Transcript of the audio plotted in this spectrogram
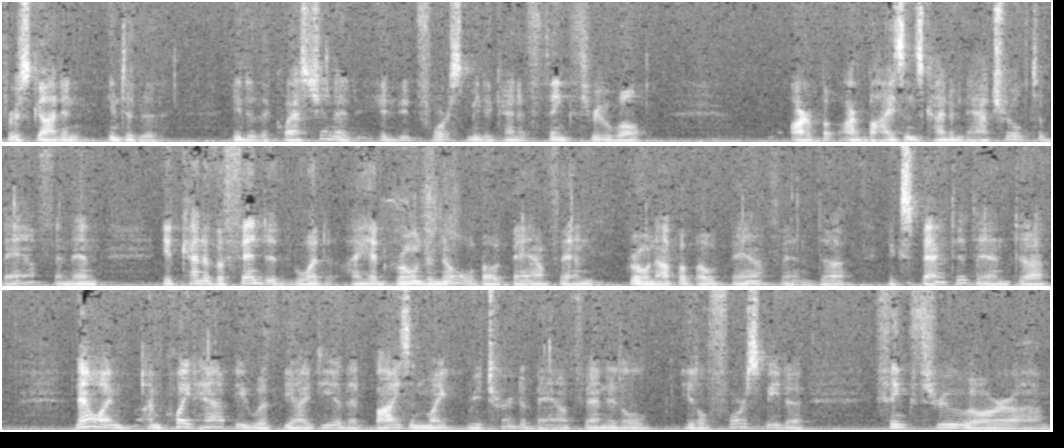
first got in, into the into the question, it, it, it forced me to kind of think through, well, are, are bisons kind of natural to Banff? And then it kind of offended what I had grown to know about Banff and grown up about Banff and uh, expected. And uh, now I'm, I'm quite happy with the idea that bison might return to Banff, and it'll, it'll force me to think through or, um,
